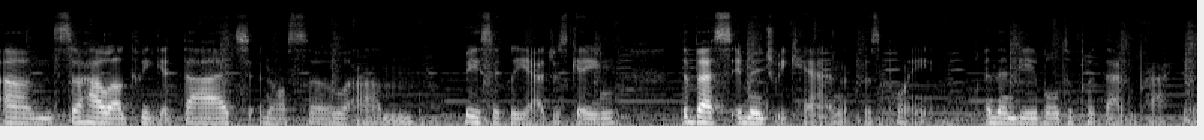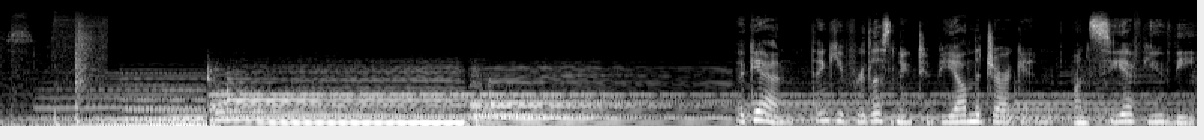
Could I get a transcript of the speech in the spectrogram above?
um, so how well can we get that? And also, um, basically, yeah, just getting the best image we can at this point, and then be able to put that in practice. Again, thank you for listening to Beyond the Jargon on CFUV.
